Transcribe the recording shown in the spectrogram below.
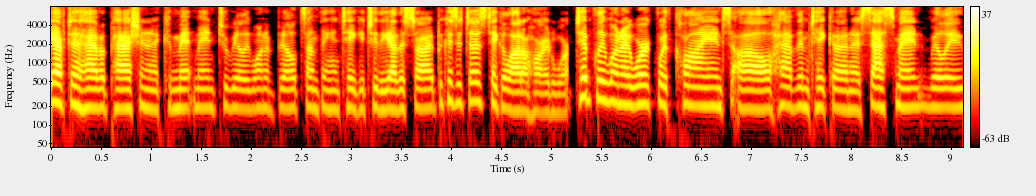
You have to have a passion and a commitment to really want to build something and take it to the other side because it does take a lot of hard work. Typically, when I work with clients, I'll have them take an assessment, really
